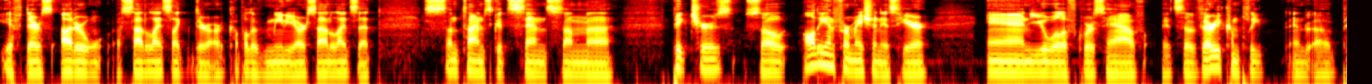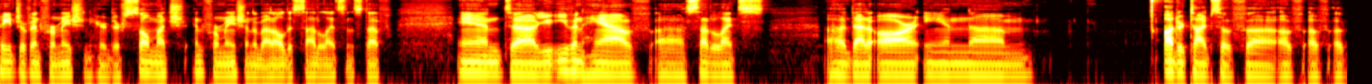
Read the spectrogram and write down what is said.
if there's other satellites, like there are a couple of Meteor satellites that sometimes could send some uh, pictures. So all the information is here and you will of course have, it's a very complete uh, page of information here. There's so much information about all the satellites and stuff. And uh, you even have uh, satellites uh, that are in um, other types of, uh, of, of, of,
